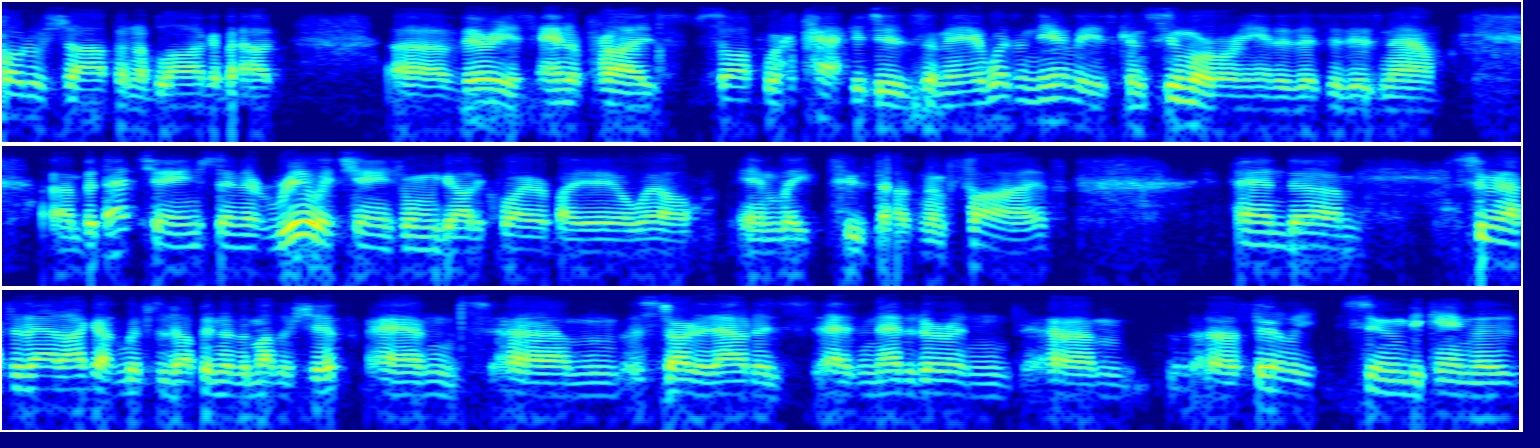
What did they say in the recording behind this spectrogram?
Photoshop and a blog about uh, various enterprise software packages. I mean, it wasn't nearly as consumer oriented as it is now. Um, but that changed, and it really changed when we got acquired by AOL in late 2005. And um, soon after that, I got lifted up into the mothership and um, started out as as an editor, and um, uh, fairly soon became the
